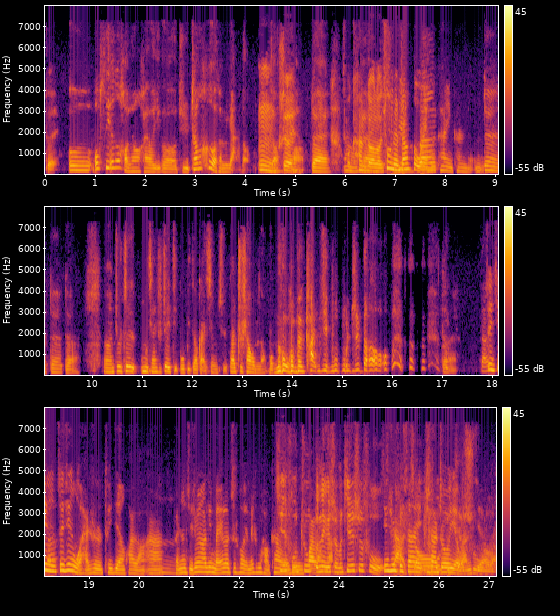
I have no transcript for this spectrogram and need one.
对，呃，OCN 好像还有一个剧，张赫他们演的，嗯叫，什对，么？对，我看到了。冲着张赫我也嗯会看一看的。嗯，对对对，嗯，就这目前是这几部比较感兴趣，但至少我们能我们我们看几部不知道。对。咱最近最近我还是推荐画廊啊，嗯反正举重妖精没了之后也没什么好看了，金福珠就画廊吧那个什么金师傅，金师傅下周下周也完结了了。，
